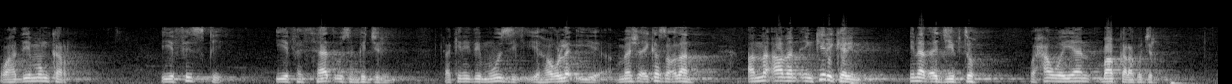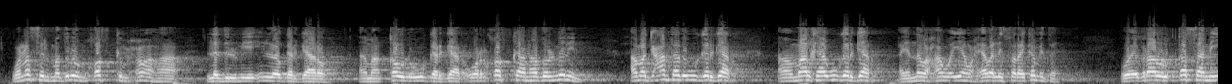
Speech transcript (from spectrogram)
Waa haddii munkar iyo fisqi iyo fasaad uusan ka jirin. Laakiin haddii muusig iyo hawle iyo meesha ay ka socdaan adna aadan inkiri karin inaad ajiibto. Waxaa weeyaan baab kala ku jira. Wanasr madluum qofka muxuu ahaa la dulmiyey in loo gargaaro ama qowl ugu gargaar war qofkaan ha dulminin ama gacantaada ugu gargaar ama maalkaa ugu gargaar ayadna waxaa weeyaan waxyaaba laisfar ay ka mid tahay. Wa ibraaru lqasami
